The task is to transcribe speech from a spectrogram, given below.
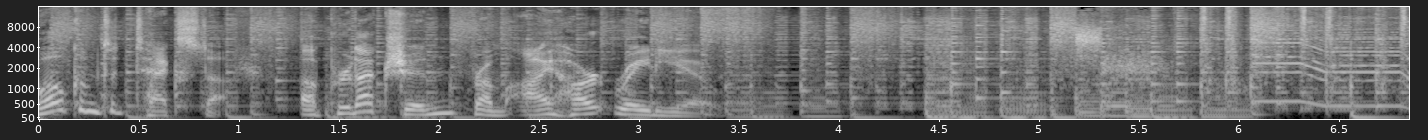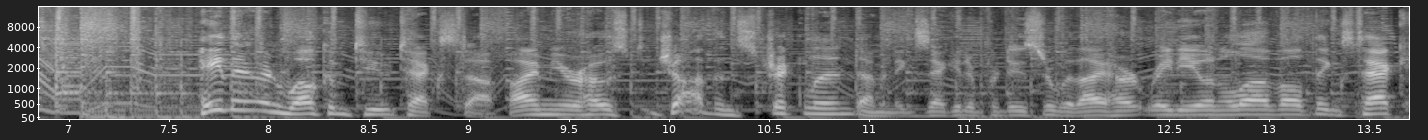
Welcome to Tech Stuff, a production from iHeartRadio. Hey there, and welcome to Tech Stuff. I'm your host, Jonathan Strickland. I'm an executive producer with iHeartRadio, and I love all things tech.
